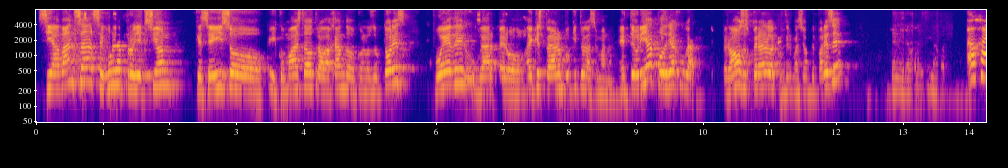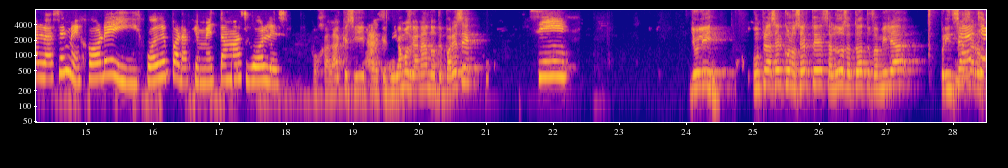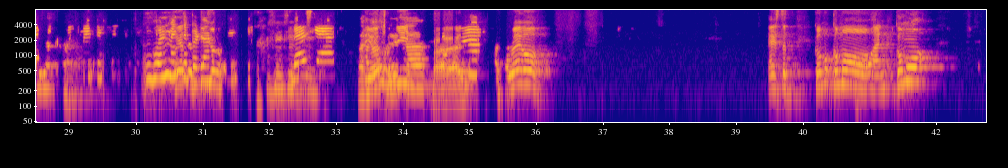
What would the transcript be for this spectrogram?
si avanza según la proyección que se hizo y como ha estado trabajando con los doctores, puede jugar, pero hay que esperar un poquito en la semana. En teoría podría jugar, pero vamos a esperar a la confirmación, ¿te parece? Ojalá se mejore y juegue para que meta más goles. Ojalá que sí, para que sigamos ganando, ¿te parece? Sí, Yuli, un placer conocerte, saludos a toda tu familia, princesa Gracias. Igualmente, Cuídate perdón. Gracias. Adiós, Adiós, Julieta. Bye. Hasta luego. Esto, ¿cómo, cómo, cómo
